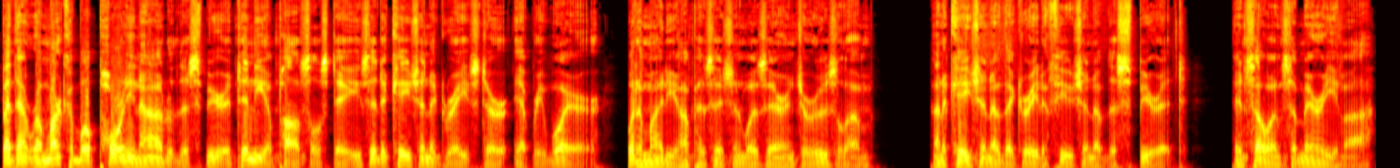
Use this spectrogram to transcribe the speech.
by that remarkable pouring out of the Spirit in the apostles' days, it occasioned a great stir everywhere. What a mighty opposition was there in Jerusalem, on occasion of the great effusion of the Spirit, and so in Samaria,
